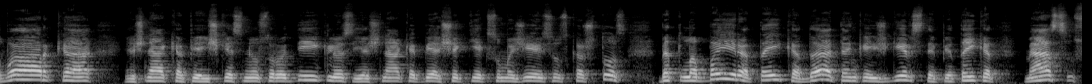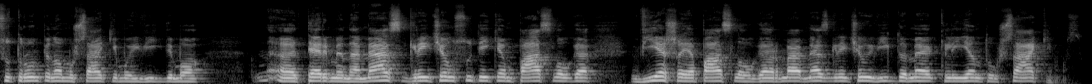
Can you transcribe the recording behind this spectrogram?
tvarką, jie šneka apie iškesnius rodiklius, jie šneka apie šiek tiek sumažėjusius kaštus, bet labai retai kada tenka išgirsti apie tai, kad mes sutrumpinom užsakymo įvykdymo terminą, mes greičiau suteikiam paslaugą, viešąją paslaugą ar mes greičiau įvykdome klientų užsakymus.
